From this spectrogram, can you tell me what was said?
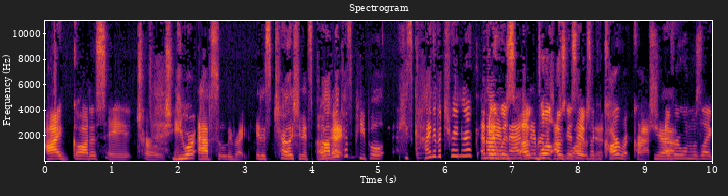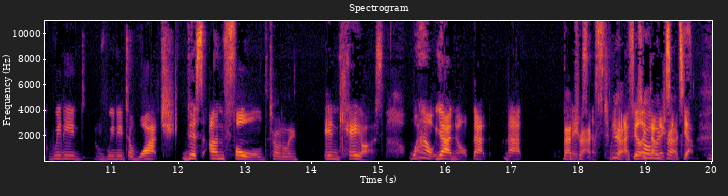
I gotta say Charlie Sheen. You are absolutely right. It is Charlie Sheen. It's probably Okay. because people he's kind of a train wreck and I It was imagine uh, well. I was gonna say it was like watching a car wreck crash. Yeah. Everyone was like, "We need, we need to watch this unfold Totally. in chaos." Wow. Yeah. No. That that That makes tracks. to me. Yeah, I feel like that totally makes tracks. sense. Yeah.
